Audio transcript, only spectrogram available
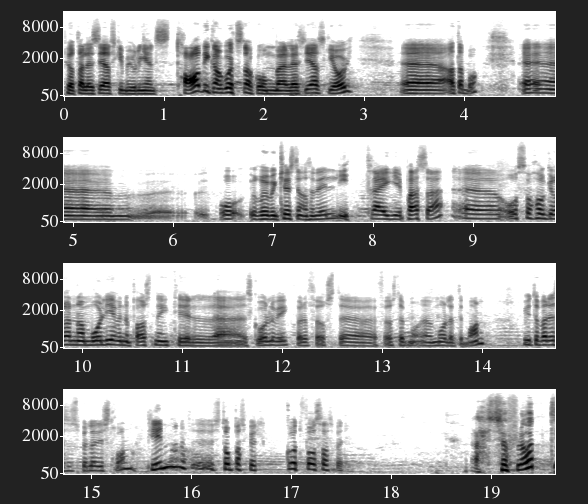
Pjotr Lesijevskij muligens ta. Vi kan godt snakke om Lesijevskij òg eh, etterpå. Eh, og Ruben Kristiansen er litt treig i presset. Eh, og så har Grønner målgivende pasning til Skålevik på det første, første målet til Brann. Utover det så spiller de strålende. Glimrende stopperspill. Godt forsvarsspill. Så flott!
